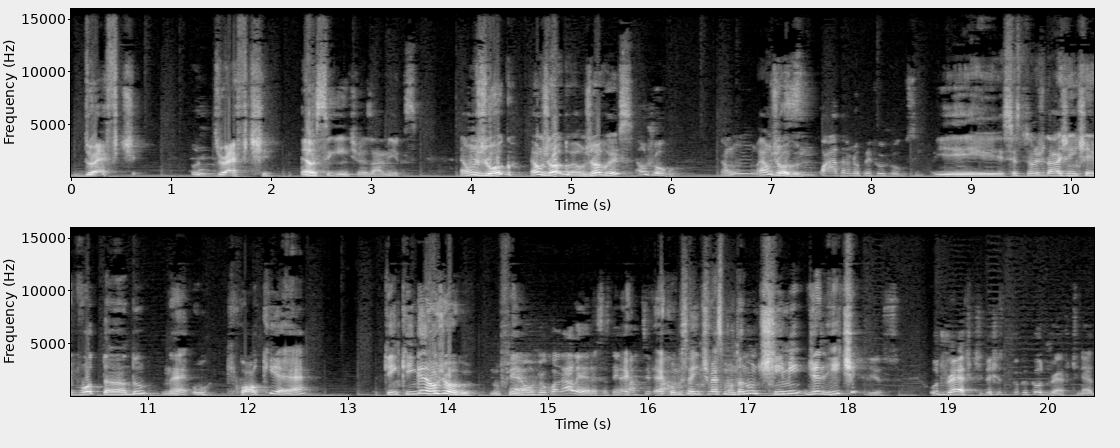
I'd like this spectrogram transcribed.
Draft. O Draft é o seguinte, meus amigos. É um jogo. É um jogo, é um jogo isso? É um jogo. É um, é um jogo. Se enquadra no perfil jogo, sim. E vocês precisam ajudar a gente aí votando, né? O, qual que é. Quem, quem ganhou o jogo, no fim. É um jogo com a galera, você tem que É, participar. é como se a gente estivesse montando um time de elite. Isso. O draft, deixa eu explicar o que é o draft, né?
